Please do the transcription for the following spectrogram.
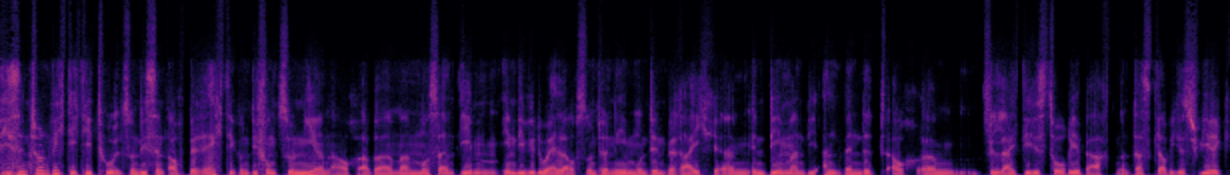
die sind schon wichtig, die Tools, und die sind auch berechtigt und die funktionieren auch, aber man muss dann eben individuell aufs Unternehmen und den Bereich, ähm, in dem man die anwendet, auch ähm, vielleicht die Historie beachten. Und das, glaube ich, ist schwierig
